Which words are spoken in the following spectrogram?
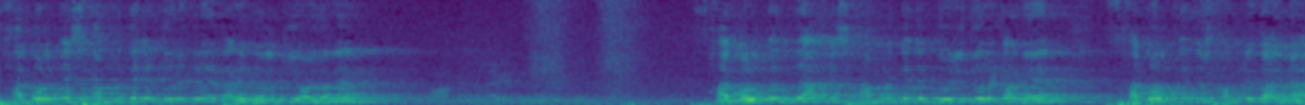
ছাগলকে সামনে থেকে দূরে টানে তাহলে কি হয় জানেন? ছাগলকে যদি আপনি সামনে থেকে দড়ি ধরে টানেন, ছাগল কিন্তু সামনে যায় না।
